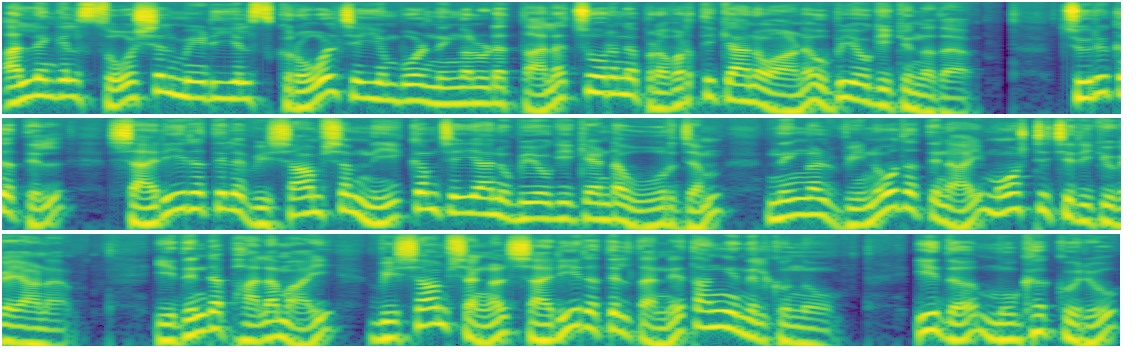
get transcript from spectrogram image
അല്ലെങ്കിൽ സോഷ്യൽ മീഡിയയിൽ സ്ക്രോൾ ചെയ്യുമ്പോൾ നിങ്ങളുടെ തലച്ചോറിന് പ്രവർത്തിക്കാനോ ആണ് ഉപയോഗിക്കുന്നത്. ചുരുക്കത്തിൽ ശരീരത്തിലെ വിഷാംശം നീക്കം ചെയ്യാൻ ഉപയോഗിക്കേണ്ട ഊർജം നിങ്ങൾ വിനോദത്തിനായി മോഷ്ടിച്ചിരിക്കുകയാണ്. ഇതിന്റെ ഫലമായി വിഷാംശങ്ങൾ ശരീരത്തിൽ തന്നെ തങ്ങി നിൽക്കുന്നു. ഇത് മുഖക്കുരു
